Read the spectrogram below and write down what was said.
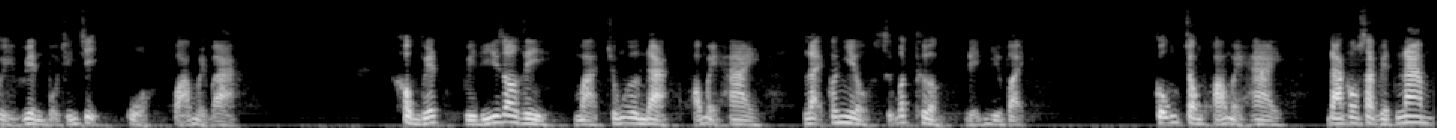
ủy viên Bộ Chính trị của khóa 13. Không biết vì lý do gì mà Trung ương Đảng khóa 12 lại có nhiều sự bất thường đến như vậy. Cũng trong khóa 12, Đảng Cộng sản Việt Nam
